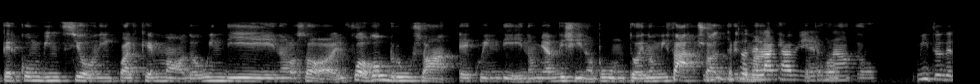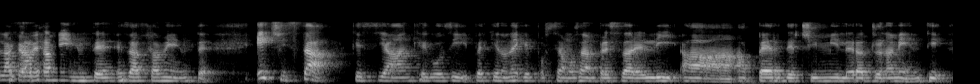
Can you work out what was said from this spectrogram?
per, convinzioni in qualche modo, quindi non lo so, il fuoco brucia e quindi non mi avvicino, punto, e non mi faccio altre Mito domande. Della caverna. Mito della caverna. Esattamente, esattamente. E ci sta che sia anche così, perché non è che possiamo sempre stare lì a, a perderci in mille ragionamenti.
